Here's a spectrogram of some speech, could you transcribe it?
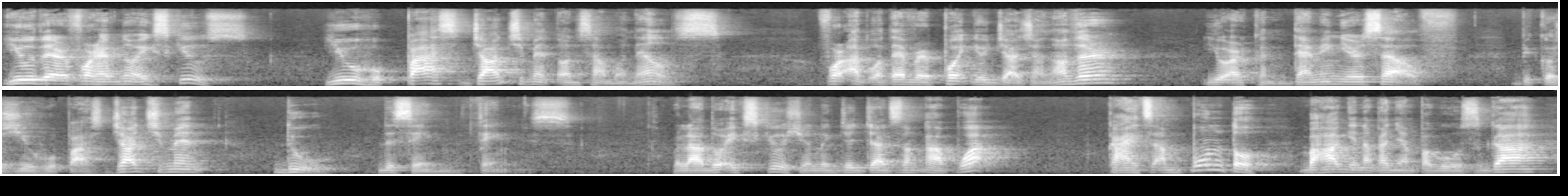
You therefore have no excuse, you who pass judgment on someone else. For at whatever point you judge another, you are condemning yourself, because you who pass judgment do the same things. Wala daw excuse yung nagja-judge ng kapwa. Kahit sa punto, bahagi ng kanyang paghuhusga,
